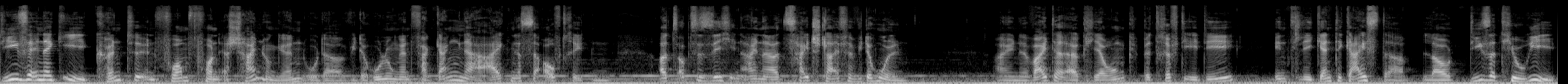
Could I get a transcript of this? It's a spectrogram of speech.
Diese Energie könnte in Form von Erscheinungen oder Wiederholungen vergangener Ereignisse auftreten, als ob sie sich in einer Zeitschleife wiederholen. Eine weitere Erklärung betrifft die Idee, intelligente Geister. Laut dieser Theorie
